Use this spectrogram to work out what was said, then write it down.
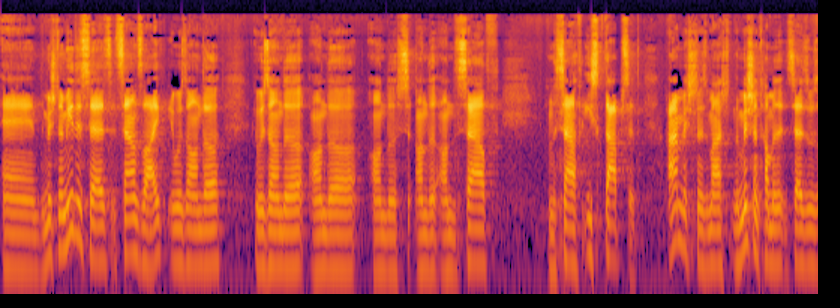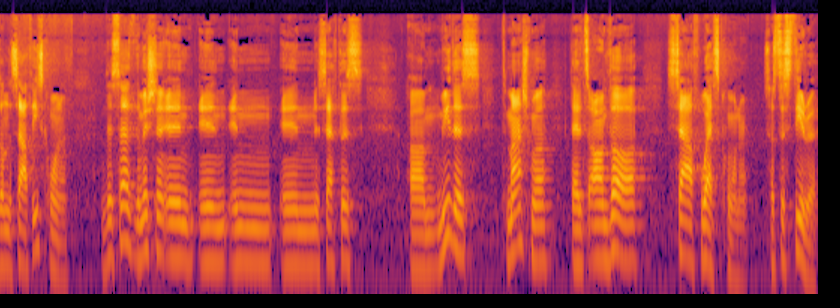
and the Mishnah Midah says it sounds like it was on the it was on the on the on the on the on the south on the southeast opposite. Our Mishnah is the Mishnah Tamid says it was on the southeast corner. This says the Mishnah in in in in Nesechtes um, Midas Tmashma that it's on the southwest corner. So it's the stira.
